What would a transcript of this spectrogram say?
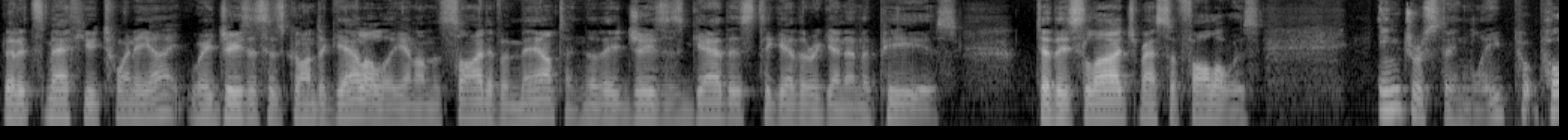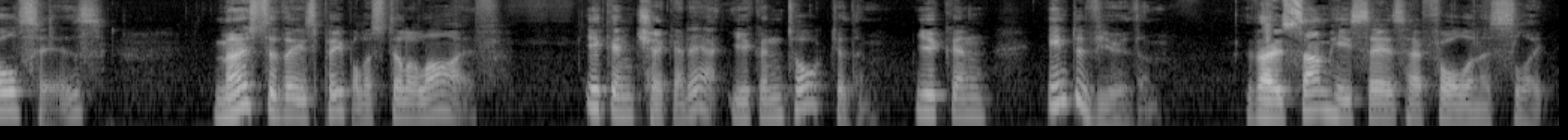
that it's Matthew 28, where Jesus has gone to Galilee and on the side of a mountain, there Jesus gathers together again and appears to this large mass of followers. Interestingly, Paul says most of these people are still alive. You can check it out, you can talk to them, you can interview them, though some, he says, have fallen asleep.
